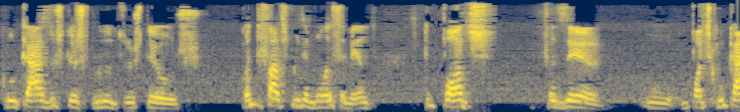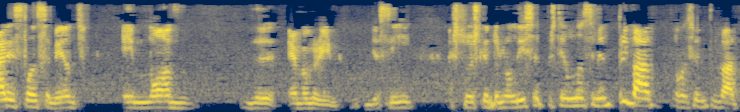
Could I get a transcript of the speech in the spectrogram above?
colocar os teus produtos, os teus. Quando tu fazes, por exemplo, um lançamento, tu podes fazer, podes colocar esse lançamento em modo de evergreen. E assim, as pessoas que entram na lista depois têm um lançamento privado. Um lançamento privado.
